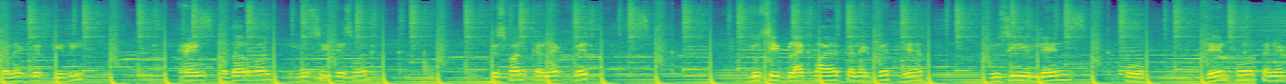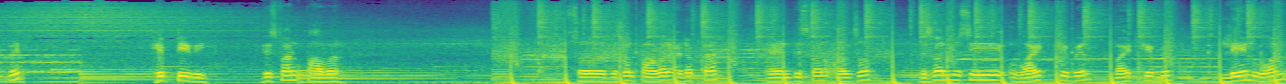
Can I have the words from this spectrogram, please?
connect with TV and other one you see this one. This one connect with you see black wire connect with here. You see LAN 4 LAN 4 connect with hip TV this one power. So this one power adapter. And this one also. This one you see white cable white cable LAN 1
